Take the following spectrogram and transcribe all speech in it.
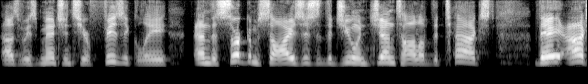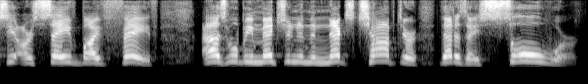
as was mentioned here physically, and the circumcised, this is the Jew and Gentile of the text, they actually are saved by faith. As will be mentioned in the next chapter, that is a soul work.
